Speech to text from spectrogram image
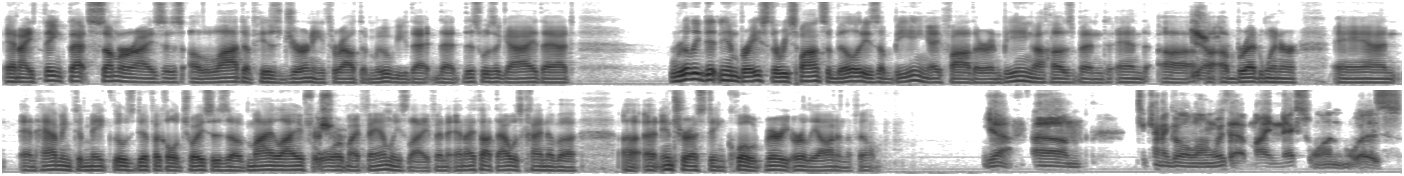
And I think that summarizes a lot of his journey throughout the movie. That that this was a guy that really didn't embrace the responsibilities of being a father and being a husband and uh, yeah. a, a, breadwinner and and having to make those difficult choices of my life For or sure. my family's life and and I thought that was kind of a uh, an interesting quote very early on in the film. Yeah. Um, to kind of go along with that, my next one was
